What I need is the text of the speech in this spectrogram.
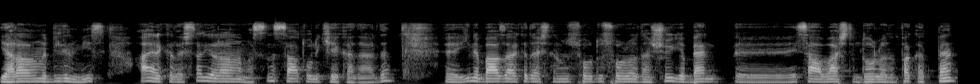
Yararlanabilir miyiz? Hayır arkadaşlar yararlanamazsınız. Saat 12'ye kadardı. Ee, yine bazı arkadaşlarımız sorduğu sorulardan şu ya ben e, hesabı açtım doğruladım fakat ben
